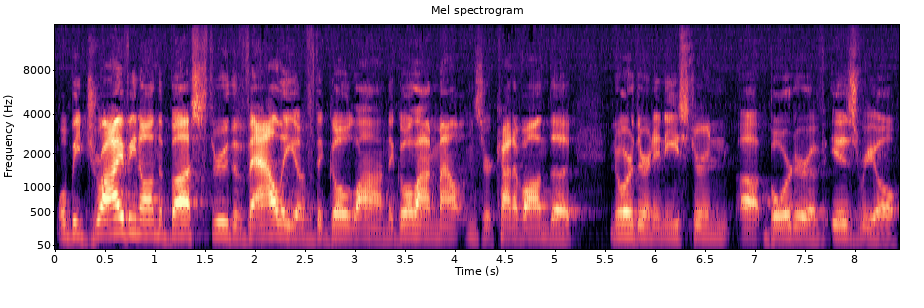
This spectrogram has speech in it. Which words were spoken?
We'll be driving on the bus through the valley of the Golan. The Golan Mountains are kind of on the northern and eastern uh, border of Israel.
